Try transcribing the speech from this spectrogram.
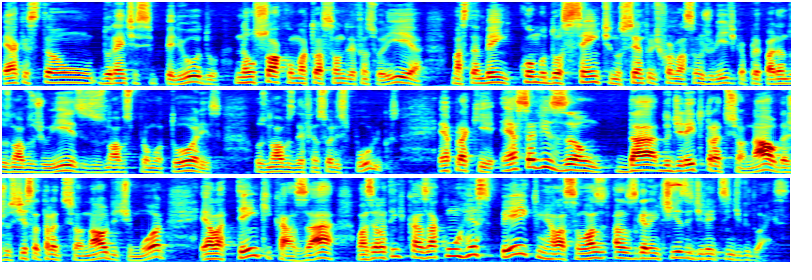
é a questão, durante esse período, não só como atuação de defensoria, mas também como docente no Centro de Formação Jurídica, preparando os novos juízes, os novos promotores, os novos defensores públicos, é para que essa visão da, do direito tradicional, da justiça tradicional de Timor, ela tem que casar, mas ela tem que casar com respeito em relação às, às garantias e direitos individuais.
